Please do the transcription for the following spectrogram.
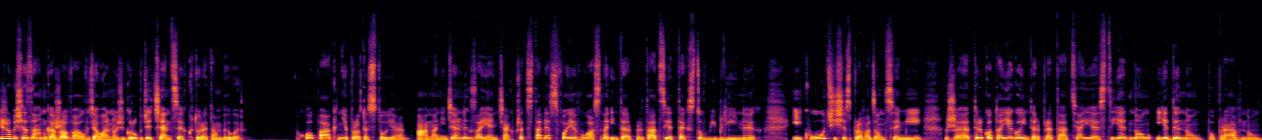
i żeby się zaangażował w działalność grup dziecięcych, które tam były. Chłopak nie protestuje, a na niedzielnych zajęciach przedstawia swoje własne interpretacje tekstów biblijnych i kłóci się z prowadzącymi, że tylko ta jego interpretacja jest jedną, jedyną poprawną.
